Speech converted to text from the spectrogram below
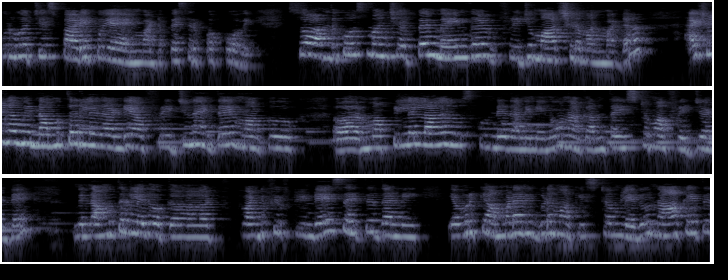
పురుగు వచ్చేసి పాడైపోయాయి అనమాట పెసరపప్పు అవి. సో అందుకోసం అని చెప్పే మెయిన్గా ఫ్రిడ్జ్ మార్చడం అనమాట యాక్చువల్గా మీరు నమ్ముతారు లేదండి. ఆ ఫ్రిడ్జ్ని అయితే మాకు మా పిల్లల్లాగా చూసుకునేదాన్ని నేను. నాకు అంత ఇష్టం ఆ ఫ్రిడ్జ్ అంటే. మీరు నమ్ముతారు లేదు ఒక ట్వంటీ ఫిఫ్టీన్ డేస్ అయితే దాన్ని ఎవరికి అమ్మడానికి కూడా మాకు ఇష్టం లేదు. నాకైతే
